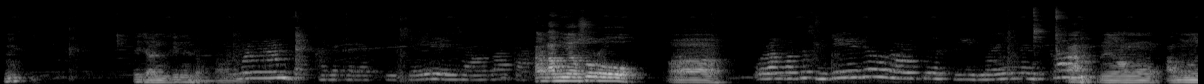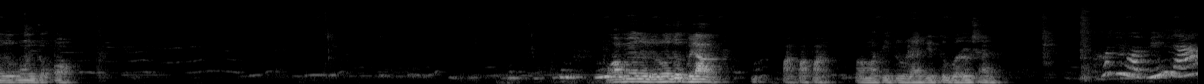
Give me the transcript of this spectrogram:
Hmm? Ya jangan begini dong. Mama ngambek gara-gara dijailin sama papa. Kan kamu yang suruh. Ah, Orang papa sendiri, orang aku lagi mainan di ah kamar. ini ngomong kamu nunjuk-nunjuk oh. Kamu yang nunjuk-nunjuk bilang, Pak, papa, mama tidur lagi tuh barusan. Aku cuma bilang,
